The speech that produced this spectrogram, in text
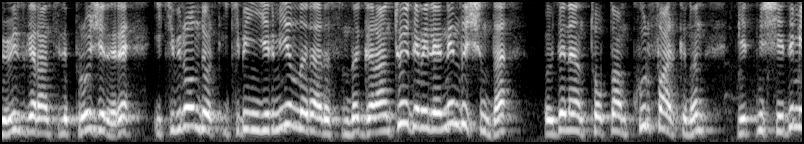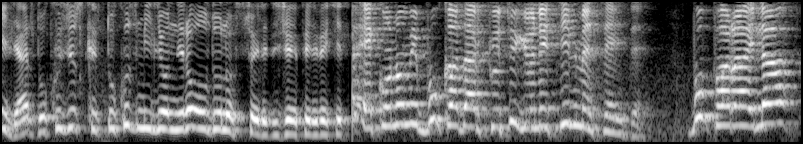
Döviz garantili projelere 2014-2020 yılları arasında garanti ödemelerinin dışında ödenen toplam kur farkının 77 milyar 949 milyon lira olduğunu söyledi CHP'li vekil. Ekonomi bu kadar kötü yönetilmeseydi bu parayla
